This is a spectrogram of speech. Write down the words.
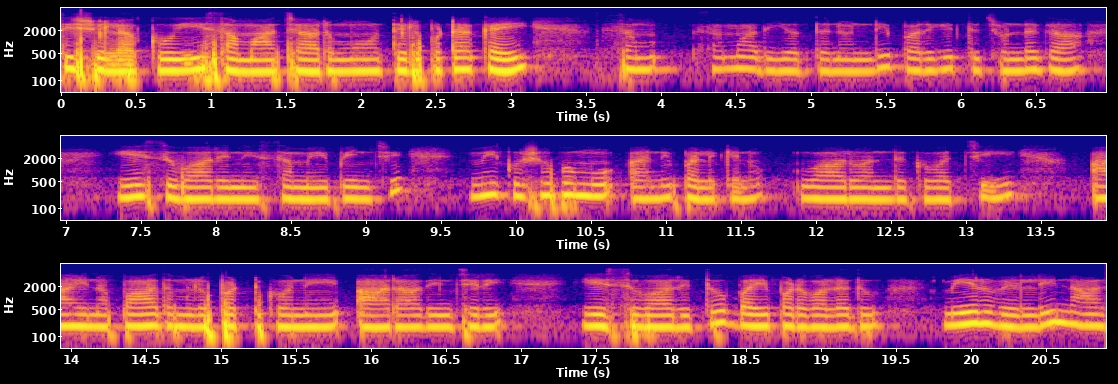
శిష్యులకు ఈ సమాచారము తెలుపుటకై సం సమాధి యొద్ద నుండి పరిగెత్తుచుండగా యేసు వారిని సమీపించి మీకు శుభము అని పలికెను. వారు అందుకు వచ్చి ఆయన పాదములు పట్టుకొని ఆరాధించిరి. యేసు వారితో భయపడవలదు. మీరు వెళ్ళి నా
